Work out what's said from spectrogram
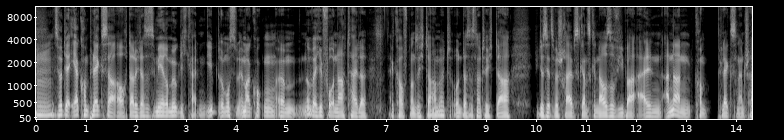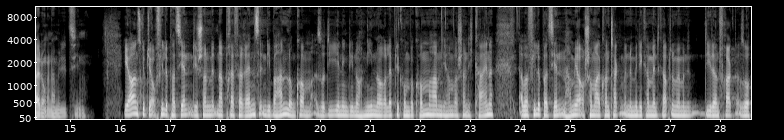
mhm. es wird ja eher komplexer auch, dadurch, dass es mehrere Möglichkeiten gibt und musst immer gucken, ähm, ne, welche Vor- und Nachteile erkauft man sich damit. Und das ist natürlich da, wie du es jetzt beschreibst, ganz genauso wie bei allen anderen komplexen Entscheidungen in der Medizin. Ja, und es gibt ja auch viele Patienten, die schon mit einer Präferenz in die Behandlung kommen. Also diejenigen, die noch nie ein Neuroleptikum bekommen haben, die haben wahrscheinlich keine. Aber viele Patienten haben ja auch schon mal Kontakt mit einem Medikament gehabt. Und wenn man die dann fragt, also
